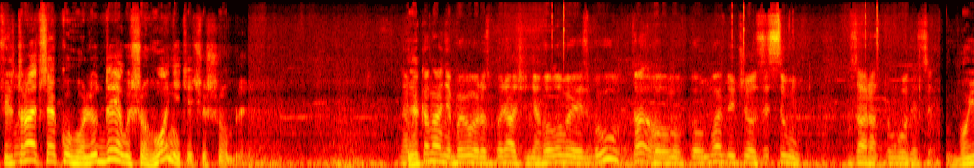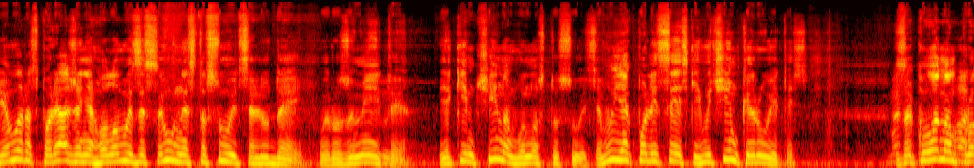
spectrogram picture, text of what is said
Фільтрація кого? Людей? Ви що, гоніте чи що, блядь? На виконання бойового розпорядження голови СБУ та головнокомандуючого ЗСУ зараз проводиться. Бойове розпорядження голови ЗСУ не стосується людей. Ви розумієте? Яким чином воно стосується? Ви як поліцейський, ви чим керуєтесь? Законом про-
